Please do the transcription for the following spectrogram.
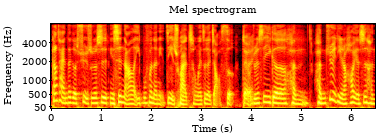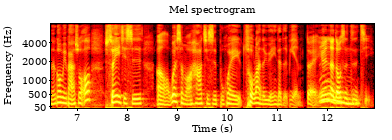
刚才这个叙述，就是你是拿了一部分的你自己出来成为这个角色。对，对我觉得是一个很很具体，然后也是很能够明白说，哦，所以其实呃，为什么他其实不会错乱的原因在这边。对，因为那都是自己。嗯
